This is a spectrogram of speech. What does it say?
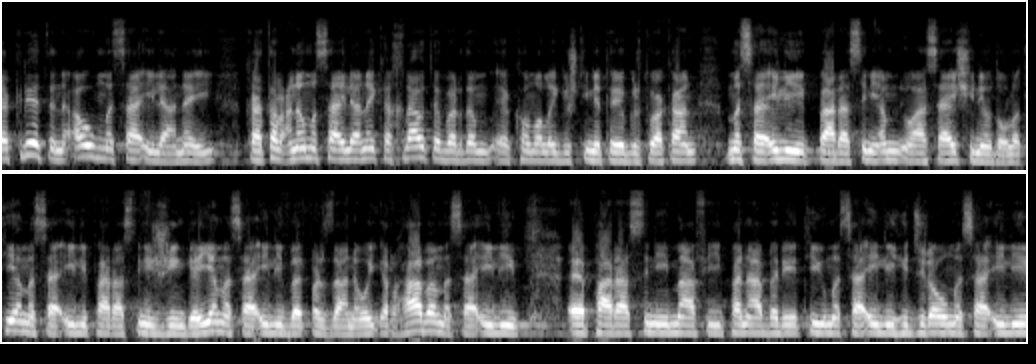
دەکرێتن ئەو مەسائیلانەی کە تەبعەن ئەو مەسائیلانەی کە خراوتە بەردەم کۆمەڵەی گشتی نەتەوە یەکگرتووەکان، مەسائیلی پاراستنی ئەمن و ئاسایشی نێودەوڵەتییە، مەسائیلی پاراستنی ژینگەییە، مەسائیلی بەرپەرچدانەوەی ئیڕهابە، مەسائیلی پاراستنی مافی پەنابەرێتی و مەسائیلی هیجرە و مەسائیلی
